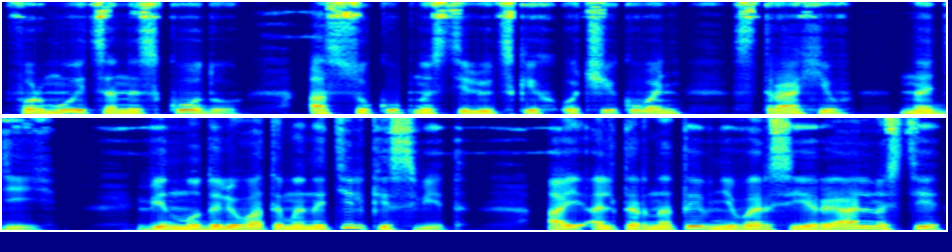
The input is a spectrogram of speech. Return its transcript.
формується не з коду, а з сукупності людських очікувань, страхів, надій. Він моделюватиме не тільки світ, а й альтернативні версії реальності,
